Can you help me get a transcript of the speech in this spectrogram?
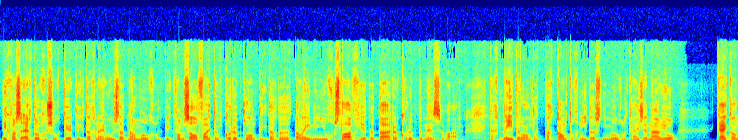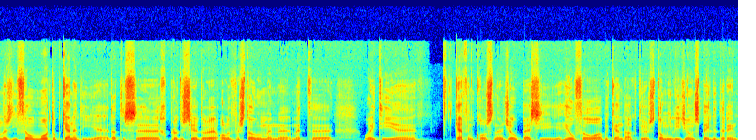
Ik was er echt door gechoqueerd. Ik dacht, nee, hoe is dat nou mogelijk? Ik kwam zelf uit een corrupt land. Ik dacht dat het alleen in Joegoslavië, dat daar corrupte mensen waren. Ik dacht, Nederland, dat, dat kan toch niet, dat is niet mogelijk. Hij zei, nou joh, Kijk anders die film Moord op Kennedy. Uh, dat is uh, geproduceerd door uh, Oliver Stone en met, hoe heet die, Kevin Costner, Joe Pesci. Heel veel bekende acteurs. Tommy Lee Jones spelen erin.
